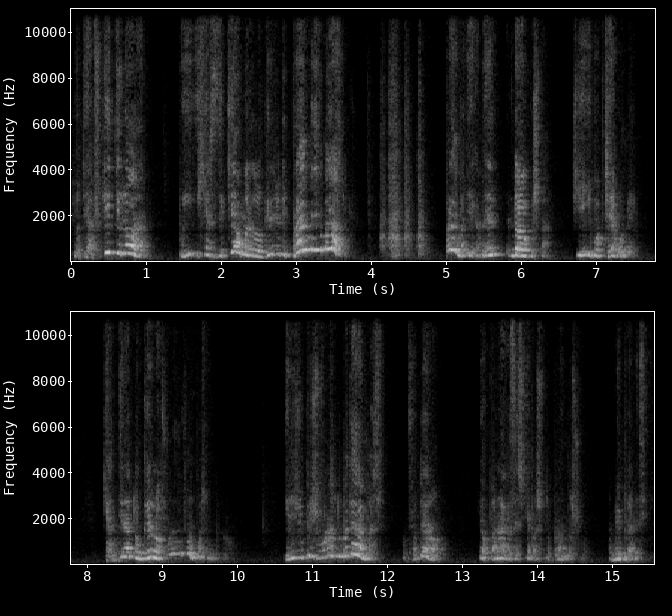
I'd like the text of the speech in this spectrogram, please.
Διότι αυτή την ώρα που είχες δικαίωμα να τον κρίνεις ότι πράγματι είχαμε λάθος. Πράγματι είχαμε, δεν, το άκουσα και υποψεύομαι. Και αντί να τον κρίνω αυτό, δεν θέλω πώ τον κρίνω. Γυρίζω πίσω φορά του πατέρα μας, τον φωτέρο. Και ο Πανάγαθε σκέπασε το πράγμα σου, να μην πλανηθεί.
